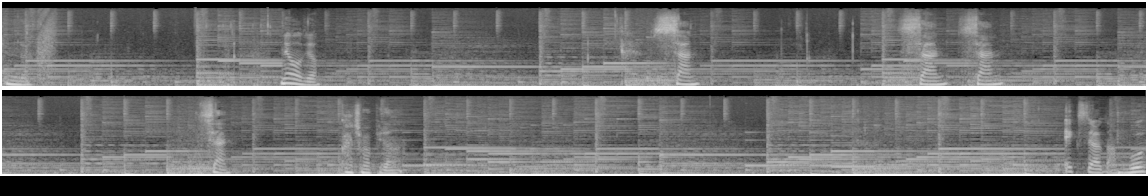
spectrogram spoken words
Şimdi. Ne olacak? Sen. Sen, sen. Sen. Kaçma planı. Ekstradan bu.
